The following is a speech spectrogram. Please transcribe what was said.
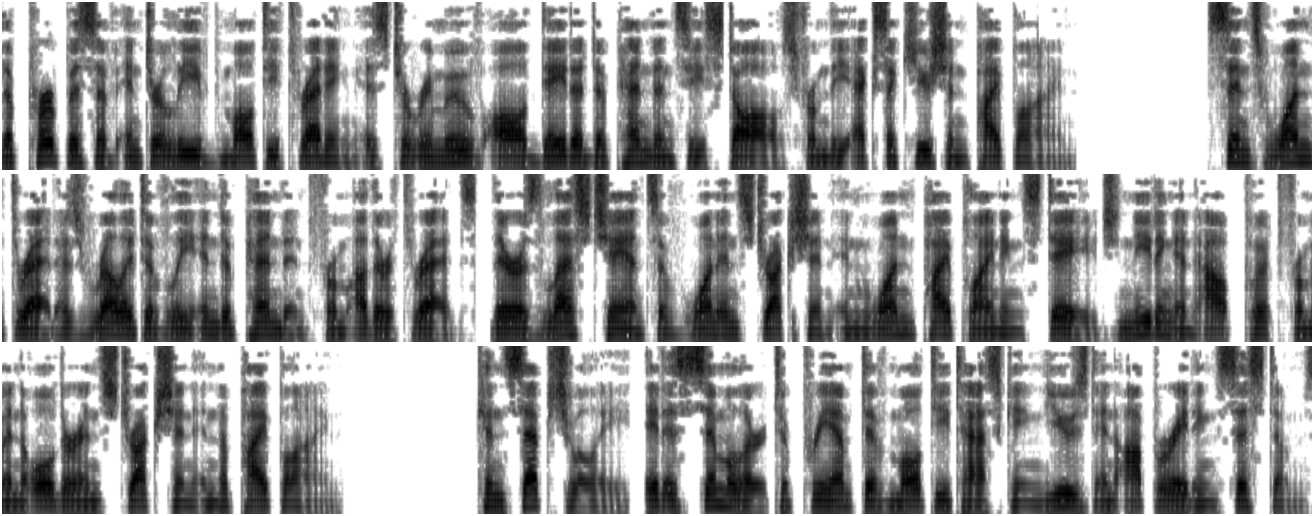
The purpose of interleaved multithreading is to remove all data dependency stalls from the execution pipeline. Since one thread is relatively independent from other threads, there is less chance of one instruction in one pipelining stage needing an output from an older instruction in the pipeline. Conceptually, it is similar to preemptive multitasking used in operating systems.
